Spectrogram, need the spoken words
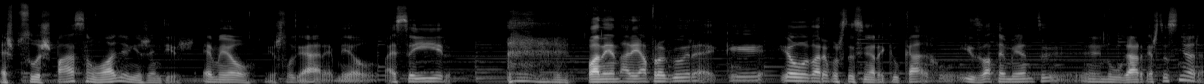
as pessoas passam, olham e a gente diz: é meu, este lugar é meu, vai sair. Podem andar aí à procura que eu agora vou estacionar aqui o carro exatamente eh, no lugar desta senhora.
